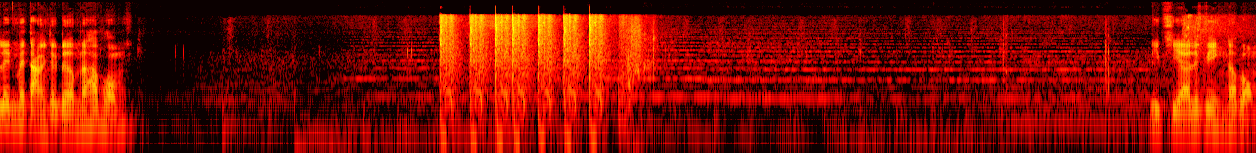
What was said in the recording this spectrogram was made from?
เล่นไม่ต่างจากเดิมนะครับผม รีบเคลียร์รีบวิ่งครับผม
